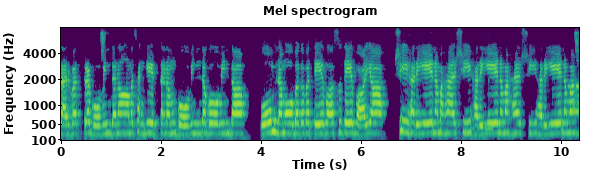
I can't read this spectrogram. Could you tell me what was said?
सर्वत्र गोविन्दनाम सङ्कीर्तनं गोविन्द गोविन्द ॐ नमो भगवते वासुदेवाय श्रीहरये नमः श्रीहरये नमः श्रीहरये नमः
